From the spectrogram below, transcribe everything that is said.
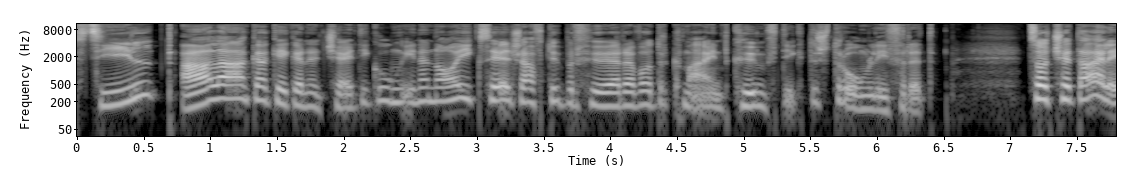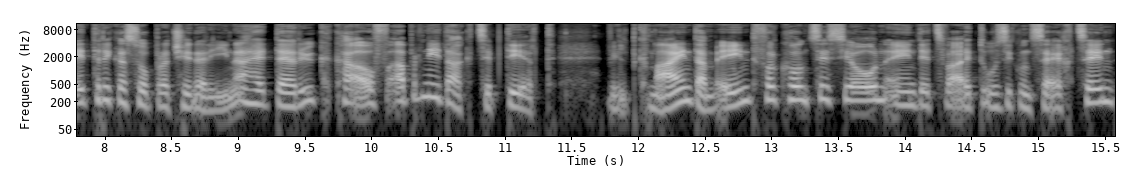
Das Ziel, die Anlagen gegen Entschädigung in eine neue Gesellschaft überführen, wo der Gemeinde künftig den Strom liefert. Die Società Elettrica Sopracenerina hat den Rückkauf aber nicht akzeptiert, weil die Gemeinde am Ende der Konzession Ende 2016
